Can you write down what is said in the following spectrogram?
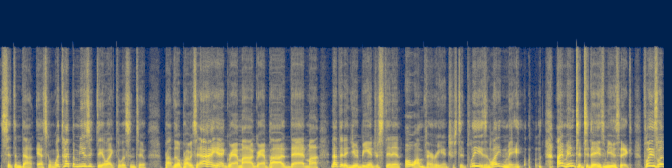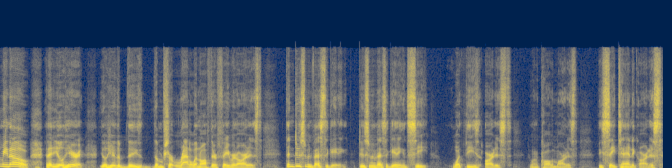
Sit them down, ask them, what type of music do you like to listen to? Probably, they'll probably say, ah, yeah, grandma, grandpa, dad, ma, nothing that you'd be interested in. Oh, I'm very interested. Please enlighten me. I'm into today's music. Please let me know. And then you'll hear it. You'll hear the, the, them start rattling off their favorite artist. Then do some investigating do some investigating and see what these artists, you want to call them artists, these satanic artists,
